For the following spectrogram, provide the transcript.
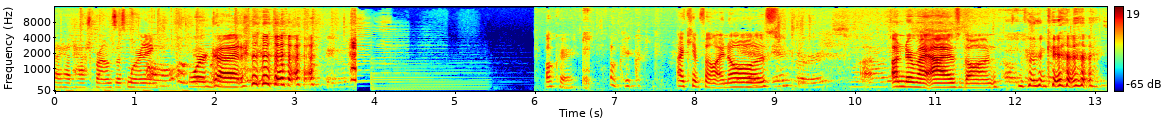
I had hash browns this morning. Oh, okay. We're good. okay. Okay, good. I can't feel my nose. It, it hurts. Uh, under my eyes gone. Okay.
